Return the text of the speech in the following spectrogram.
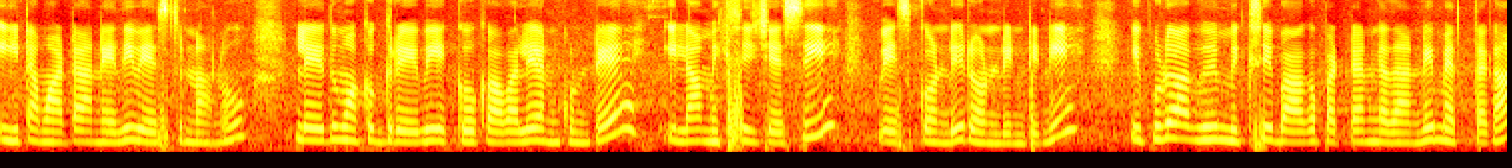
ఈ టమాటా అనేది వేస్తున్నాను. లేదు మాకు గ్రేవీ ఎక్కువ కావాలి అనుకుంటే ఇలా మిక్సీ చేసి వేసుకోండి రెండింటిని. ఇప్పుడు అవి మిక్సీ బాగా పట్టాను కదండి మెత్తగా.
